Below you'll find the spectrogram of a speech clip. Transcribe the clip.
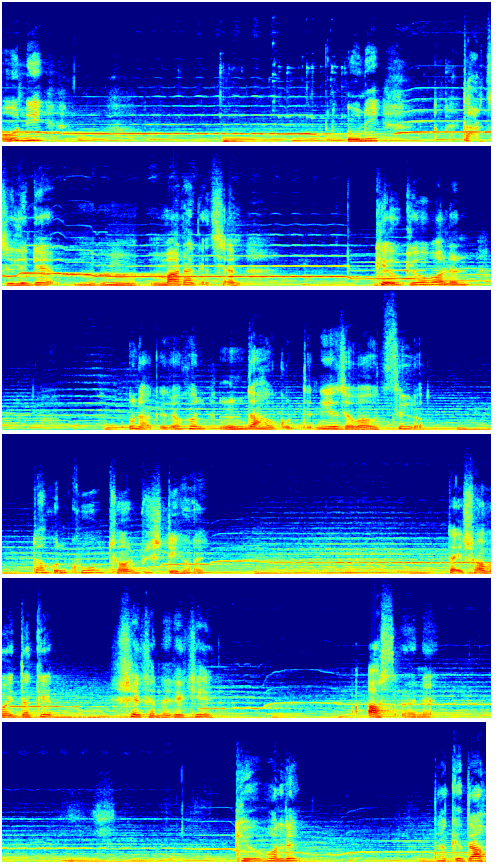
উনি উনি দার্জিলিংয়ে মারা গেছেন। কেউ কেউ বলেন ওনাকে যখন দাহ করতে নিয়ে যাওয়া হচ্ছিল, তখন খুব ঝড় বৃষ্টি হয়। তাই সবাই তাকে সেখানে রেখে আশ্রয় নেয়। কেউ বলে তাকে দাহ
